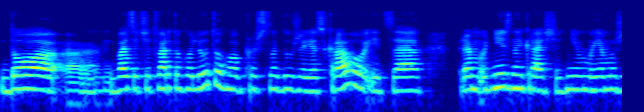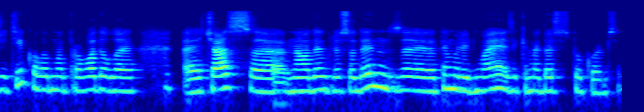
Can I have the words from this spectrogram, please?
до е, 24 лютого пройшли дуже яскраво, і це прям одні з найкращих днів в моєму житті, коли ми проводили е, час е, на один плюс один з тими людьми, з якими досі спілкуємося.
